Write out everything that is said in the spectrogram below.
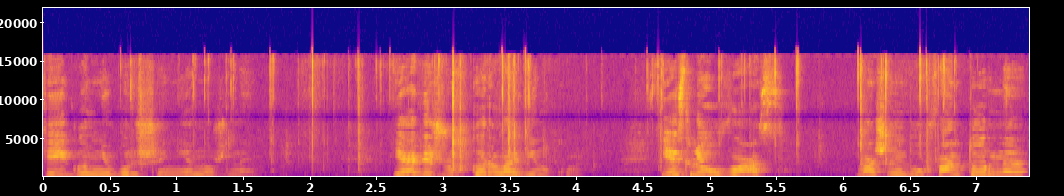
Те иглы мне больше не нужны. Я вяжу горловинку. Если у вас машина двухфантурная,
